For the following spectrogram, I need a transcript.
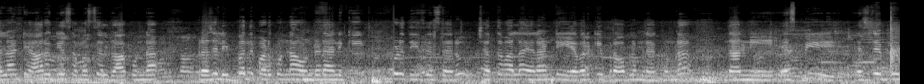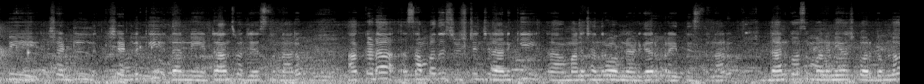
ఎలాంటి ఆరోగ్య సమస్యలు రాకుండా ప్రజలు ఇబ్బంది పడకుండా ఉండడానికి కూడా తీసేశారు. చెత్త వల్ల ఎలాంటి ఎవరికి ప్రాబ్లం లేకుండా దాన్ని ఎస్పీ ఎస్డబ్ల్యూపి షెడ్యూల్ షెడ్లకి దాన్ని ట్రాన్స్ఫర్ చేస్తున్నారు. అక్కడ సంపద సృష్టించడానికి మన చంద్రబాబు నాయుడు గారు ప్రయత్నిస్తున్నారు. దానికోసం మన నియోజకవర్గంలో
